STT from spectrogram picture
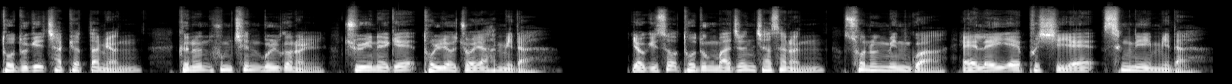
도둑이 잡혔다면 그는 훔친 물건을 주인에게 돌려줘야 합니다. 여기서 도둑 맞은 자산은 손흥민과 LAFC의 승리입니다.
